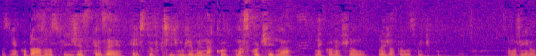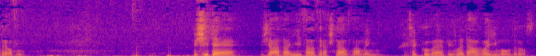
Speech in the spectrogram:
To zní jako bláznoství, že skrze Kristův kříž můžeme naskočit na nekonečnou ležatou osmičku. Samozřejmě obrazně. Židé žádají zázračná znamení. Řekové vyhledávají moudrost,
